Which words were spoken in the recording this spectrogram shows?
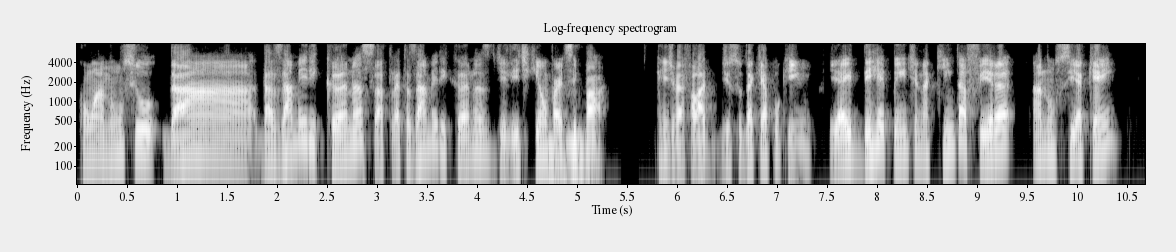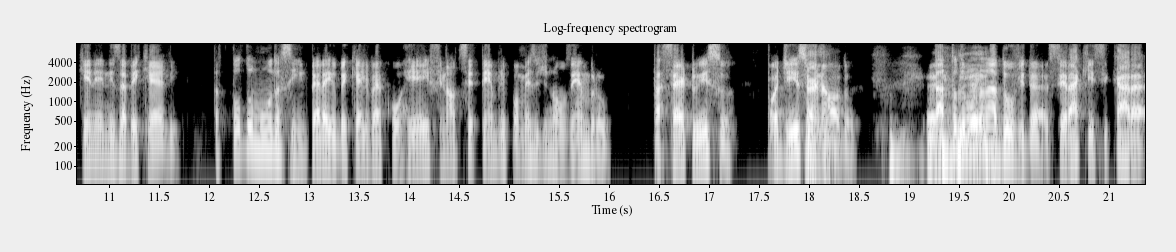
com o anúncio da, das americanas, atletas americanas de elite que iam uhum. participar. A gente vai falar disso daqui a pouquinho. E aí, de repente, na quinta-feira, anuncia quem? Kenenisa Bekele. Tá todo mundo assim, peraí, o Bekele vai correr final de setembro e começo de novembro. Tá certo isso? Pode isso, Arnaldo? Tá todo mundo na dúvida. Será que esse cara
